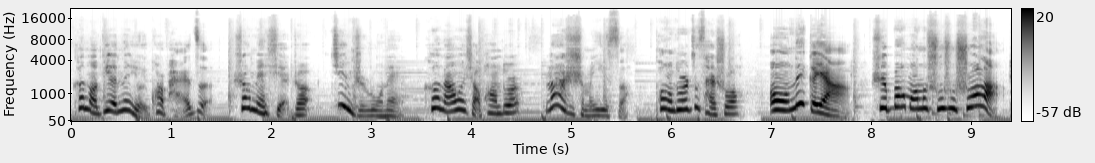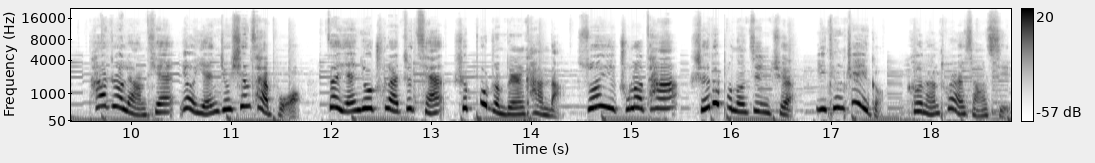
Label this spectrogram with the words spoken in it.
看到店内有一块牌子，上面写着“禁止入内”。柯南问小胖墩儿：“那是什么意思？”胖墩儿这才说：“哦，那个呀，是帮忙的叔叔说了，他这两天要研究新菜谱，在研究出来之前是不准别人看的，所以除了他，谁都不能进去。”一听这个，柯南突然想起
